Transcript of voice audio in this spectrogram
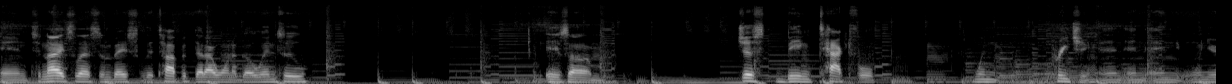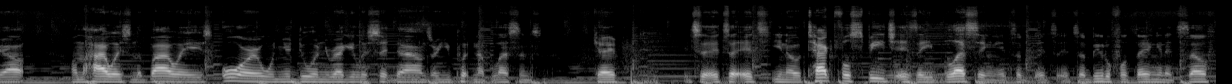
And tonight's lesson, basically, the topic that I want to go into is um just being tactful when preaching and, and, and when you're out on the highways and the byways or when you're doing regular sit downs or you putting up lessons okay? It's a it's a it's you know tactful speech is a blessing. It's a it's it's a beautiful thing in itself.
